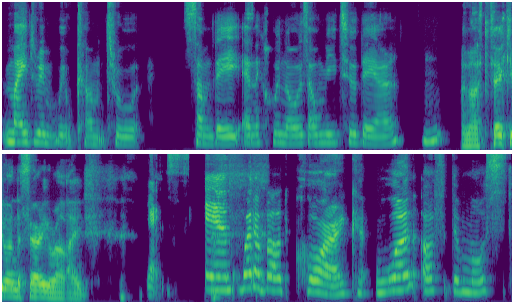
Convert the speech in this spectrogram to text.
my dream will come true someday. And who knows, I'll meet you there. Hmm? And I'll take you on the ferry ride. yes. And what about Cork? One of the most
